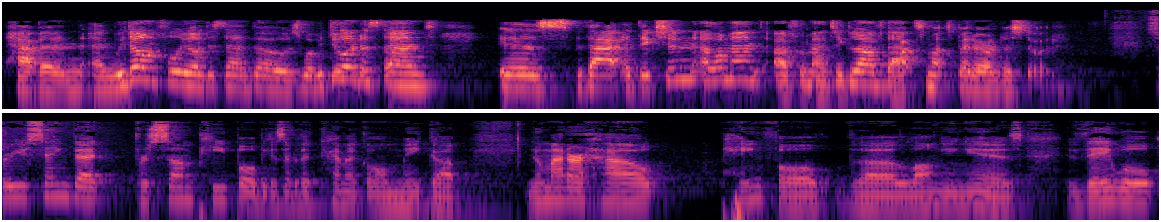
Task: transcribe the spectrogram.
happen, and we don't fully understand those. What we do understand is that addiction element of romantic love that's much better understood. So are you saying that for some people, because of their chemical makeup, no matter how painful the longing is, they will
